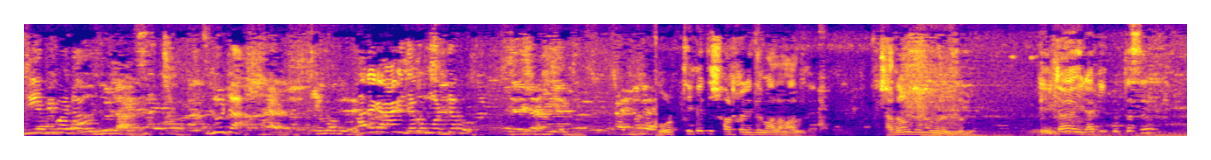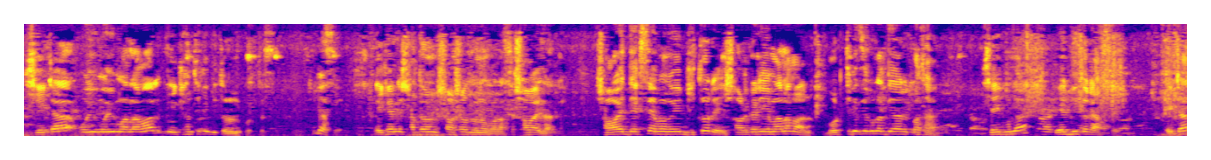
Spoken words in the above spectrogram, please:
ডিএপি কয়টা? দুইটা। আরে আগে যাব মোট যাব। বোর্ড থেকে তো সরকারি মালামাল দেয় সাধারণ জনগণের জন্য। এইটা এরা কি করতেছে? সেটা ওই ওই মালামাল এইখান থেকে বিতরণ করতেছে। ঠিক আছে? এখানে সাধারণ সশস্ত্র জনগণ আছে, সবাই জানে। সবাই দেখছে এবং এই ভিতরে সরকারি মালামাল ভোট থেকে যেগুলো দেওয়ার কথা, সেইগুলা এর ভিতরে আছে। এটা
